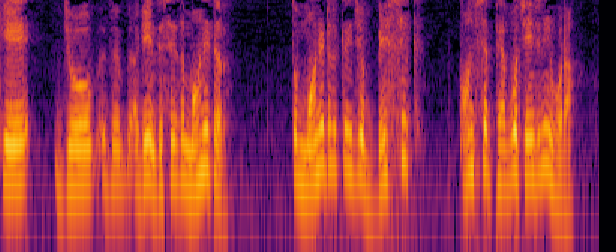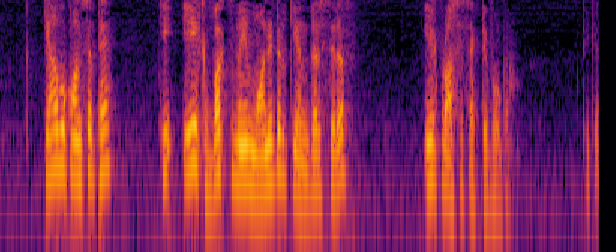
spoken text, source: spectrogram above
کہ جو again this is a monitor تو مانیٹر کے جو بیسک کانسیپٹ ہے، وہ چینج نہیں ہو رہا. کیا وہ کانسیپٹ ہے؟ کہ ایک وقت میں مانیٹر کے اندر صرف ایک پروسیس ایکٹیو ہوگا. ٹھیک ہے؟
